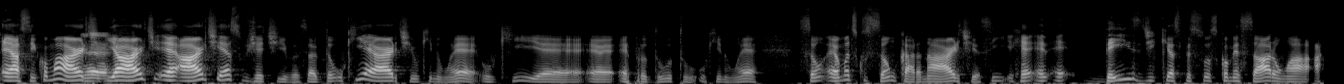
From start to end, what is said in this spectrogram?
É assim como a arte. É. E a arte, é, a arte é subjetiva, sabe? Então, o que é arte e o que não é, o que é, é, é produto, o que não é, são, é uma discussão, cara, na arte, assim, é, é, é desde que as pessoas começaram a, a,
